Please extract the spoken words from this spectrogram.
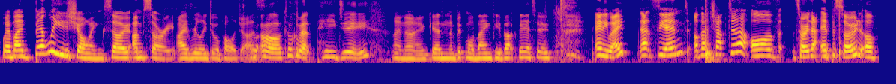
where my belly is showing. So I'm sorry. I really do apologise. Oh, talk about PG. I know, getting a bit more bang for your buck there too. Anyway, that's the end of that chapter of sorry, that episode of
